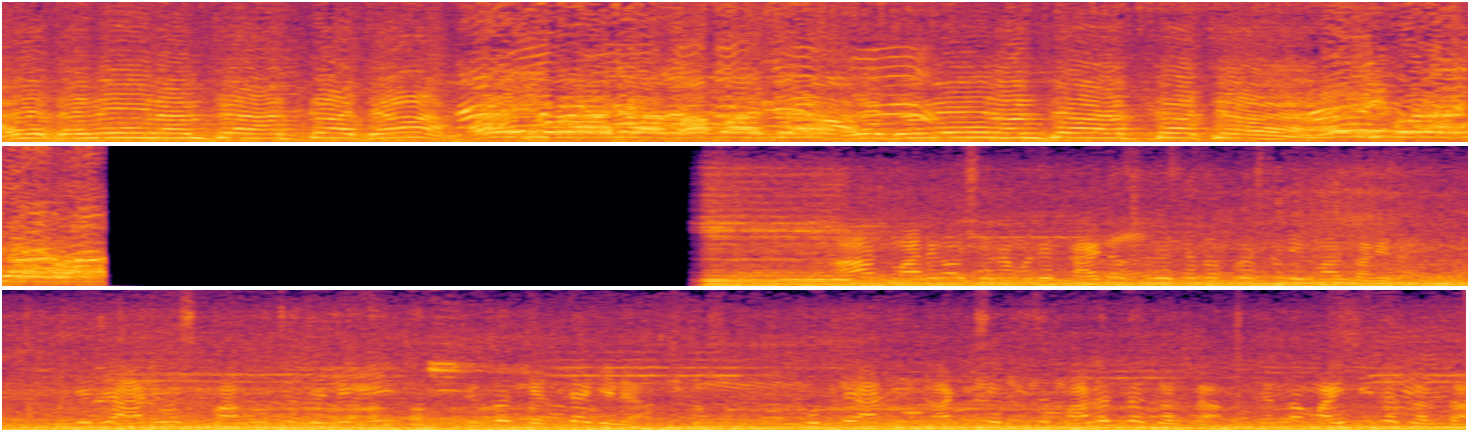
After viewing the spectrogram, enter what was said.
अरे जमीन आमच्या हक्काच्या. अरे जमीन आमच्या हक्काच्या. आज मालेगाव शहरामध्ये कायदा सुव्यवस्थेचा प्रश्न निर्माण झालेला आहे. म्हणजे जे आदिवासी बांधवांच्या जमिनी विकत घेतल्या गेल्या कुठल्या अटी अटीशक्तीचं पालन न करता त्यांना माहिती न करता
